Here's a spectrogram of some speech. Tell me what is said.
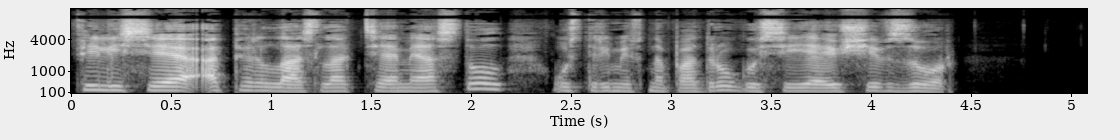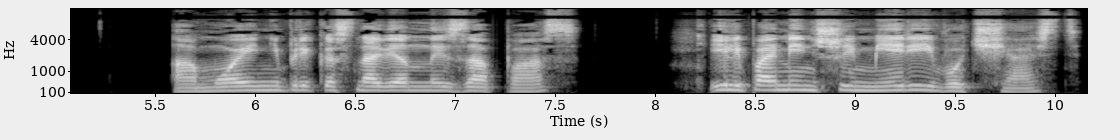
Фелисия оперлась локтями о стол, устремив на подругу сияющий взор. «А мой неприкосновенный запас? Или, по меньшей мере, его часть?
